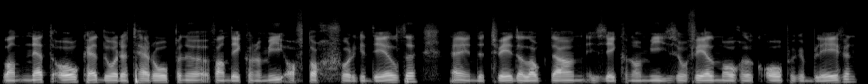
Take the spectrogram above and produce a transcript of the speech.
Want net ook hè, door het heropenen van de economie, of toch voor gedeelte, hè, in de tweede lockdown is de economie zoveel mogelijk open gebleven.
